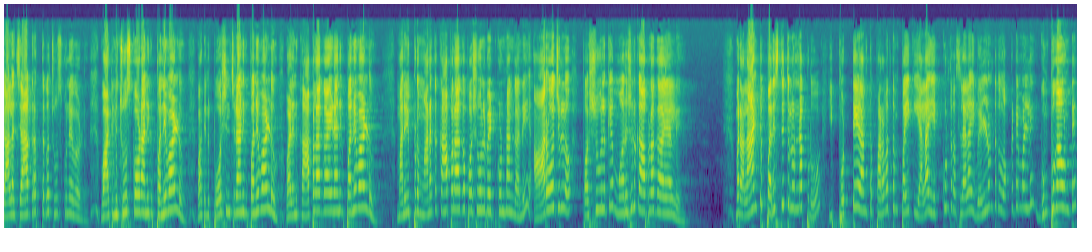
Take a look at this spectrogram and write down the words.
చాలా జాగ్రత్తగా చూసుకునేవాళ్ళు. వాటిని చూసుకోవడానికి పనివాళ్ళు వాటిని పోషించడానికి పనివాళ్ళు వాళ్ళని కాపలా గాయడానికి పనివాళ్ళు. మనం ఇప్పుడు మనకు కాపలాగా పశువులు పెట్టుకుంటున్నాం కానీ ఆ రోజుల్లో పశువులకే మనుషులు కాపలా గాయాలి మరి అలాంటి పరిస్థితులు ఉన్నప్పుడు ఈ పొట్టేలు అంత పర్వతం పైకి ఎలా ఎక్కుంటుంది అసలు ఎలా వెళ్ళుంటుంది ఒక్కటే మళ్ళీ గుంపుగా ఉంటే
